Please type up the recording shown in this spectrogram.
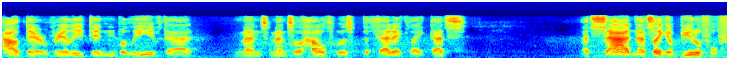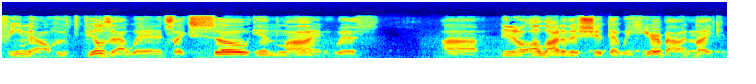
out there really didn't believe that men's mental health was pathetic. Like that's that's sad. And that's like a beautiful female who feels that way. And it's like so in line with, um, you know, a lot of the shit that we hear about. And like,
